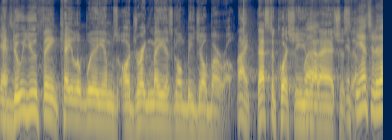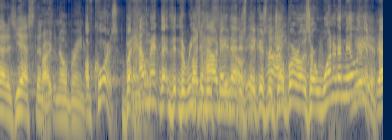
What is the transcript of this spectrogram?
And do you think Caleb Williams or Drake Maye is going to be Joe Burrow? Right. That's the question you Well, got to ask yourself. If yourself. the answer to that is yes, then Right. it's a no-brainer. Of course. But how many, the, the reason how we do say you that know? is Yeah. because No, the Joe I- Burrows are one in a million. Yeah,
